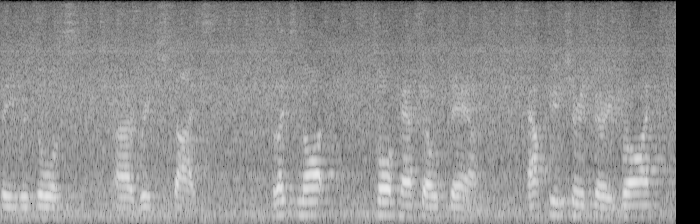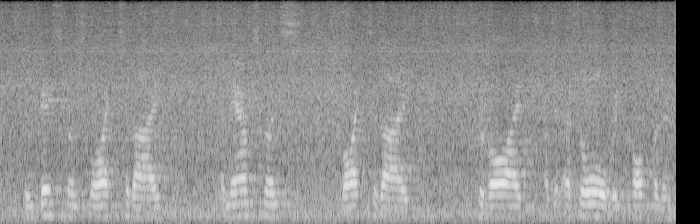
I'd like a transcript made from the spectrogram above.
the resource uh, rich states. But let's not talk ourselves down. Our future is very bright. Investments like today, announcements like today provide us all with confidence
